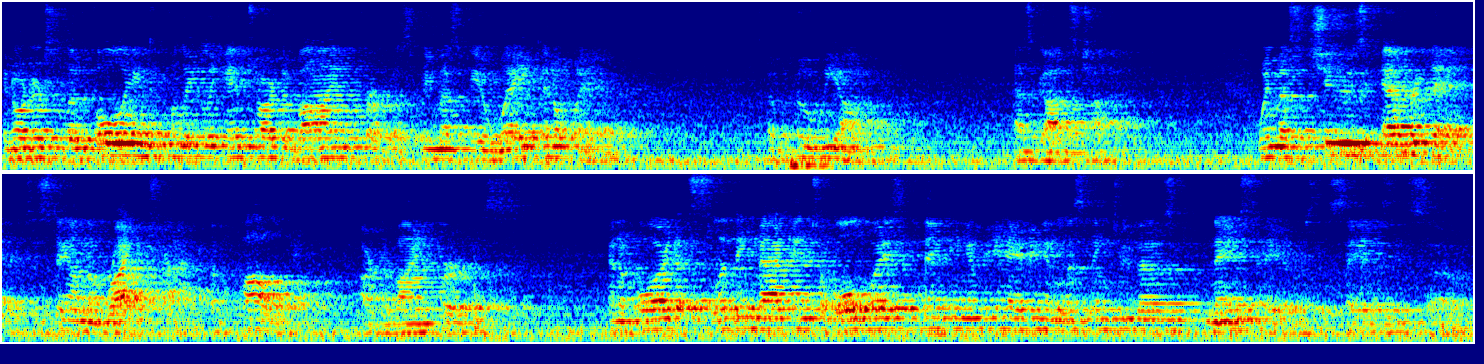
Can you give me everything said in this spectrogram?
In order to live fully and completely into our divine purpose, we must be awake and aware of who we are as God's child. We must choose every day to stay on the right track of following our divine purpose and avoid slipping back into old ways of thinking and behaving and listening to those naysayers that say it isn't so.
